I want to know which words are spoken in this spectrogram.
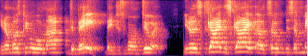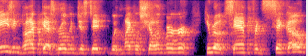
You know, most people will not debate. They just won't do it. You know, this guy, this guy, uh, so this amazing podcast Rogan just did with Michael Shellenberger. He wrote San Fransicko.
